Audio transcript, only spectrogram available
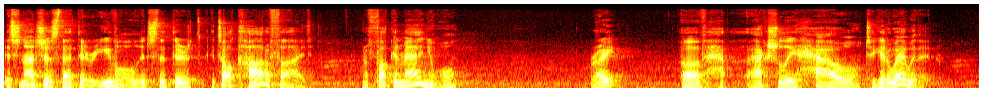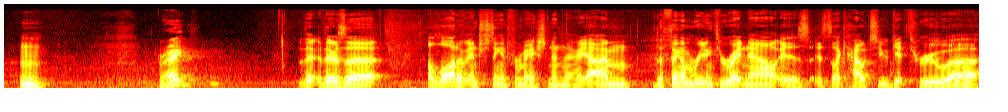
it's not just that they're evil, it's that there's it's all codified in a fucking manual, right? Of actually how to get away with it mm. right? there, there's a a lot of interesting information in there. Yeah, I'm the thing I'm reading through right now is is like how to get through uh,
